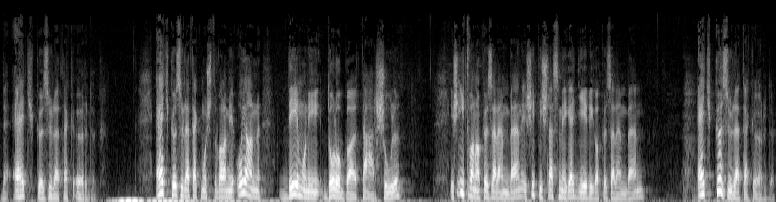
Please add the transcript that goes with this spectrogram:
de egy közületek ördög. Egy közületek most valami olyan démoni dologgal társul, és itt van a közelemben, és itt is lesz még egy évig a közelemben, egy közületek ördög.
